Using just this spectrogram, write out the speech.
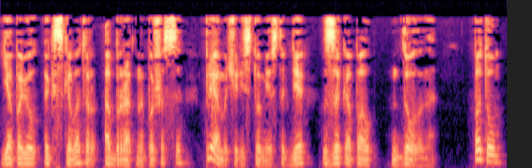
Я повел экскаватор обратно по шоссе, прямо через то место, где закопал Долана. Потом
